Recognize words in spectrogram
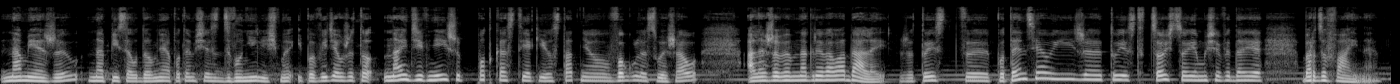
namierzył, napisał do mnie, a potem się zdzwoniliśmy i powiedział, że to najdziwniejszy podcast, jaki ostatnio w ogóle słyszał, ale żebym nagrywała dalej, że tu jest y, potencjał i że tu jest coś, co jemu się wydaje bardzo fajne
